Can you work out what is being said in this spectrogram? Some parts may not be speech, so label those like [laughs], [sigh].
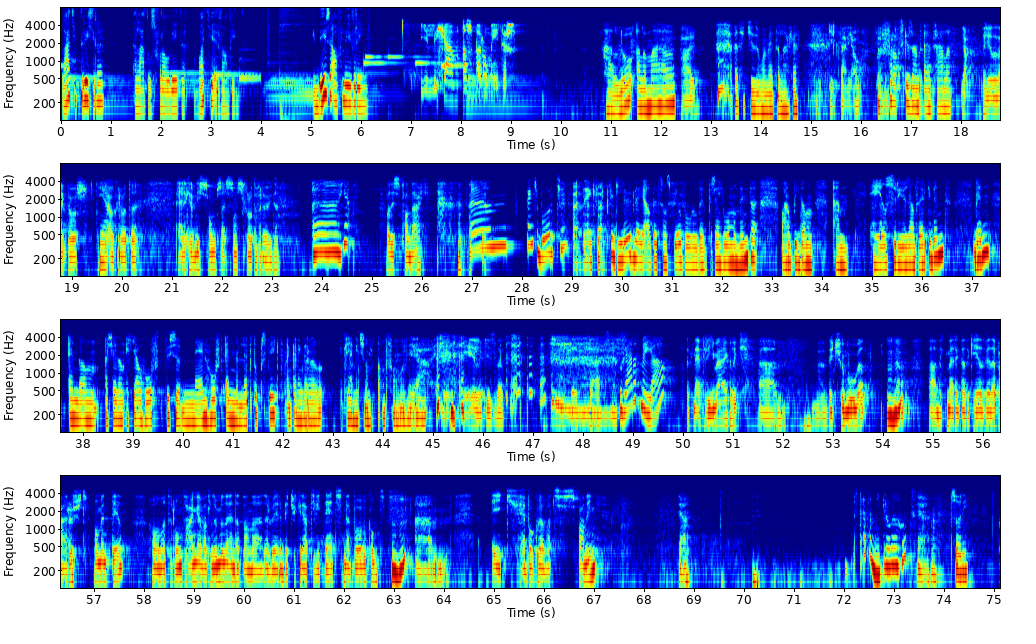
laat je triggeren en laat ons vooral weten wat je ervan vindt. In deze aflevering Je lichaam als barometer. Hallo allemaal. Hi, Wat zit je zo met mij te lachen? ik keek naar jou. Fratsjes aan het uithalen. Ja, de hele dag door. Tot Ja. jouw grote ergernis soms en soms grote vreugde. Eh, ja. Wat is het vandaag? Ehm, kantje boordje. Nee, ik vind, ik vind het leuk dat je altijd zo'n speelvogel bent. Er zijn gewoon momenten waarop ik dan ehm, heel serieus aan het werken ben. ben. En dan, als jij dan echt jouw hoofd tussen mijn hoofd en mijn laptop steekt, dan kan ik daar wel een klein beetje ambetant van worden. Ja, he- heerlijk is dat. Inderdaad. Hoe gaat het met jou? Met mij prima eigenlijk. Ehm, een beetje moe wel. Mhm. ja. Ehm, ik merk dat ik heel veel heb aan rust momenteel. Gewoon wat rondhangen, wat lummelen en dat dan eh, er weer een beetje creativiteit naar boven komt. Mhm. Ehm, ik heb ook wel wat spanning. Ja, Staat de micro wel goed? ja. Ah, sorry.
